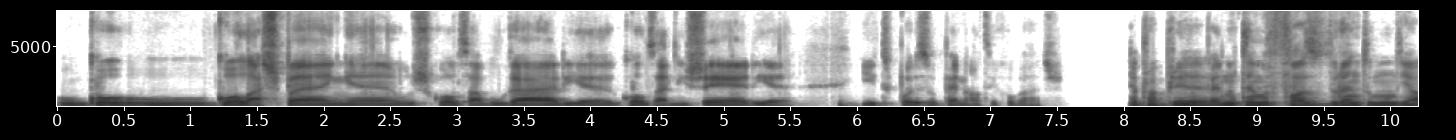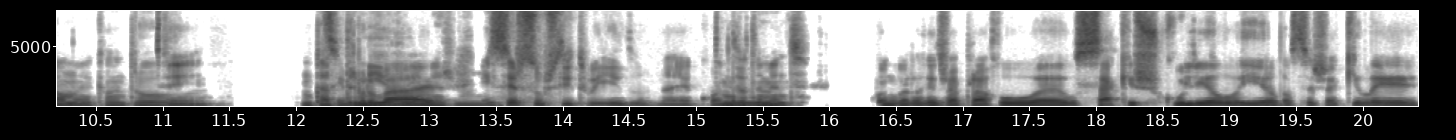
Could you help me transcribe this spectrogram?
O gol, o gol à Espanha, os gols à Bulgária, gols à Nigéria e depois o penalti com o Baggio. A própria metamorfose durante o Mundial, não é? Que ele entrou Sim. um bocado tremido, mesmo. E ser substituído, não é? Quando, Exatamente. quando o guarda-redes vai para a rua, o Saki escolhê-lo a ele, ou seja, aquilo é.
